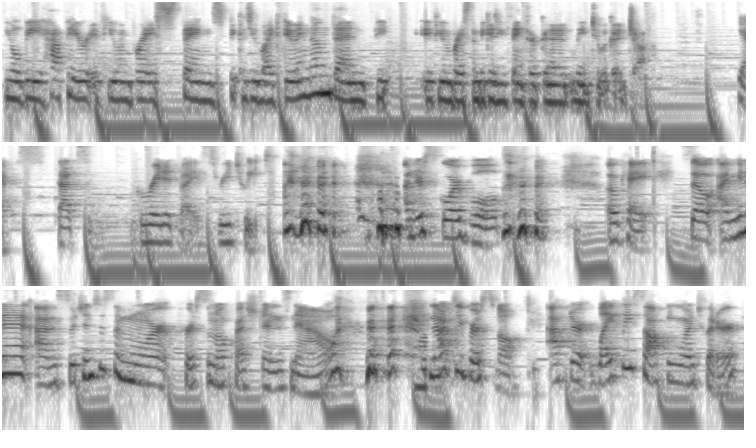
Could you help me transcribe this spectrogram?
you'll be happier if you embrace things because you like doing them than if you embrace them because you think they're going to lead to a good job. Yes, that's great advice. Retweet. Underscore bold. okay, so I'm gonna um, switch into some more personal questions now. Not too personal. After lightly stalking you on Twitter,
